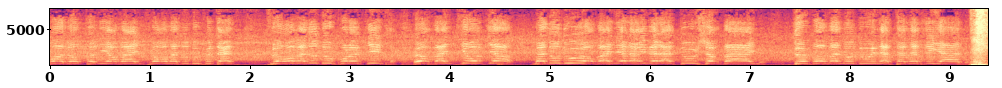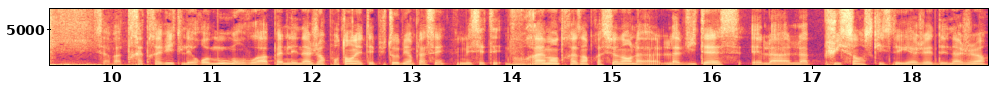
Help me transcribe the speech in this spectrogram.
3 d'Anthony Irvine. Florent Manodou peut-être. Florent Manodou pour le titre. Irvine qui revient. Manodou, Irvine à l'arrivée à la touche. Irvine devant Manodou et Nathan. Ça va très très vite. Les remous, on voit à peine les nageurs. Pourtant, on était plutôt bien placés. Mais c'était vraiment très impressionnant la, vitesse et la, puissance qui se dégageait des nageurs.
